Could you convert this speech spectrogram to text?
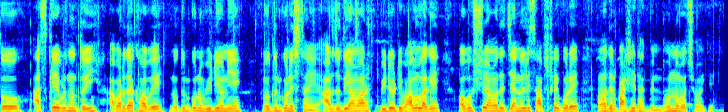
তো আজকে এ পর্যন্তই। আবার দেখা হবে নতুন কোনো ভিডিও নিয়ে, নতুন কোনো স্থানে। আর যদি আমার ভিডিওটি ভালো লাগে, অবশ্যই আমাদের চ্যানেলটি সাবস্ক্রাইব করে আমাদের পাশেই থাকবেন। ধন্যবাদ সবাইকে।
